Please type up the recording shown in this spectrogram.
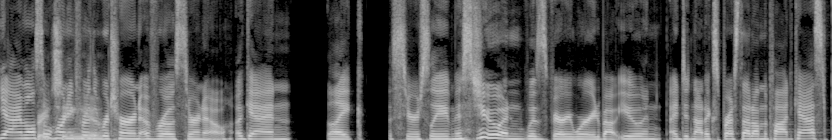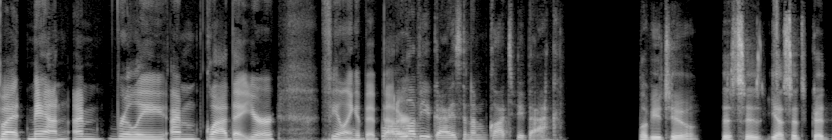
Yeah, I'm also Great horny seeing for the return of Rose Surnow. Again, like seriously, missed you and was very worried about you. And I did not express that on the podcast, but man, I'm really I'm glad that you're feeling a bit Well, better. I love you guys, and I'm glad to be back. Love you too. This is yes, it's good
